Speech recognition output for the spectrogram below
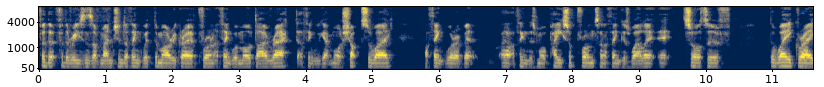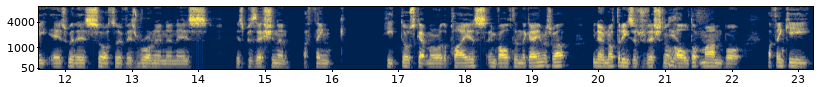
for the for the reasons I've mentioned, I think with Demarai Gray up front, I think we're more direct. I think we get more shots away. I think we're a bit. Uh, I think there's more pace up front, and I think as well it, it sort of the way Gray is with his sort of his running and his his positioning. I think he does get more of the players involved in the game as well. You know, not that he's a traditional yeah. hold up man, but I think he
